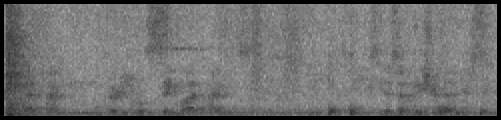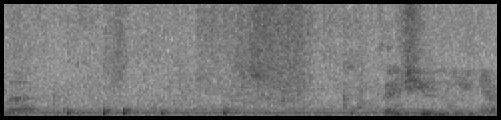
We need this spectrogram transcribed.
that times thirty equals sigma times. So you just have to make sure that your sigma. So then you choose, you, you know,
